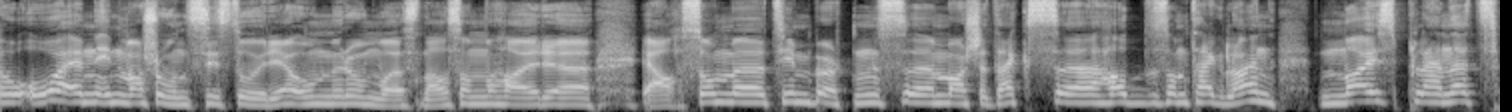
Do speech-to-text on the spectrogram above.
og en invasjonshistorie om romvesener som har, uh, ja, som Tim Burtons Mars Attacks hadde som tagline, Nice planet,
